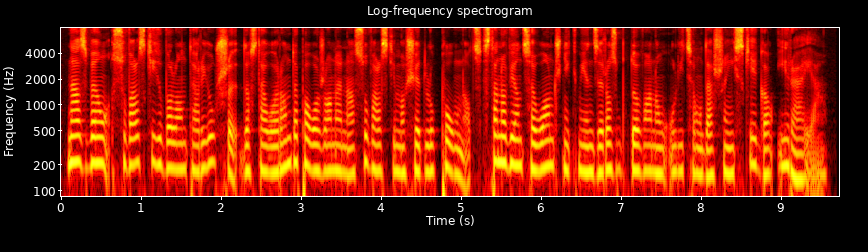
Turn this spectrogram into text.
nazwę suwalskich wolontariuszy dostało rondo położone na suwalskim osiedlu Północ, stanowiące łącznik między rozbudowaną ulicą Daszyńskiego i Reja.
